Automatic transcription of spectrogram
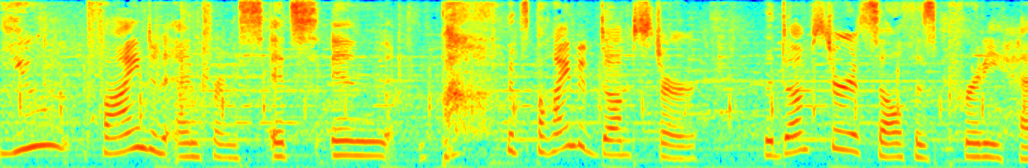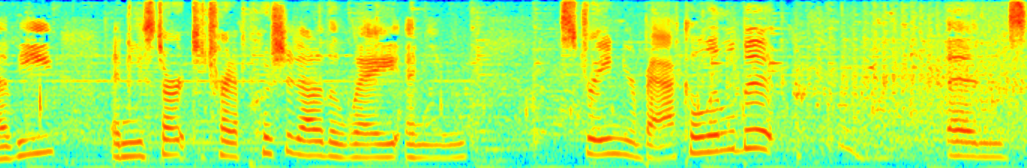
You find an entrance. It's in it's behind a dumpster. The dumpster itself is pretty heavy and you start to try to push it out of the way and you strain your back a little bit and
